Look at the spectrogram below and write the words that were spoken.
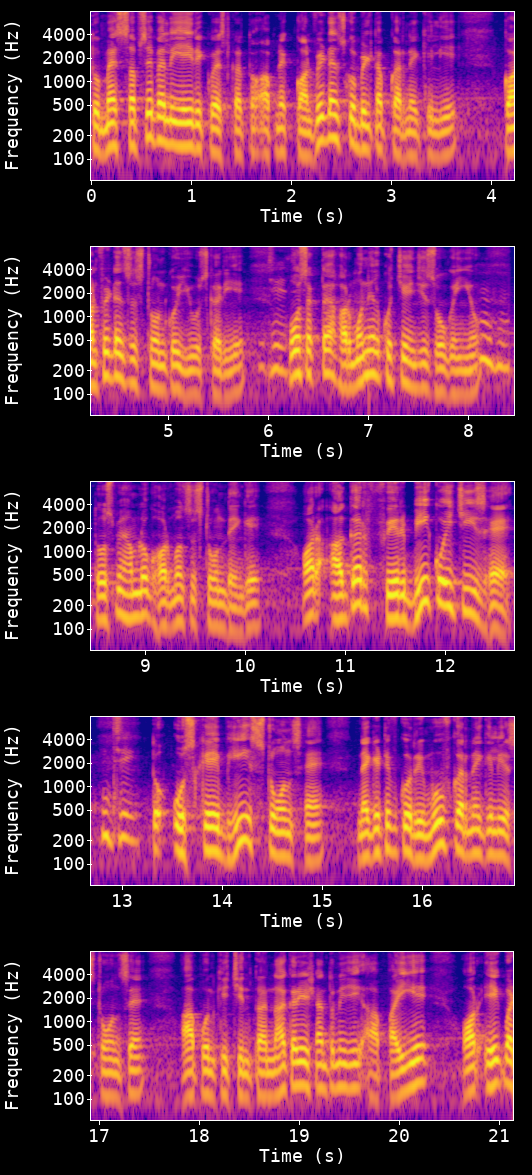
तो मैं सबसे पहले यही रिक्वेस्ट करता हूँ अपने कॉन्फिडेंस को बिल्टअप करने के लिए कॉन्फिडेंस स्टोन को यूज़ करिए। हो सकता है हार्मोनियल कुछ चेंजेस हो गई हो तो उसमें हम लोग हार्मोन्स स्टोन देंगे। और अगर फिर भी कोई चीज़ है जी। तो उसके भी स्टोन्स हैं। नेगेटिव को रिमूव करने के लिए स्टोन्स हैं। आप उनकी चिंता ना करिए शांतनु जी आप आइए और एक बार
